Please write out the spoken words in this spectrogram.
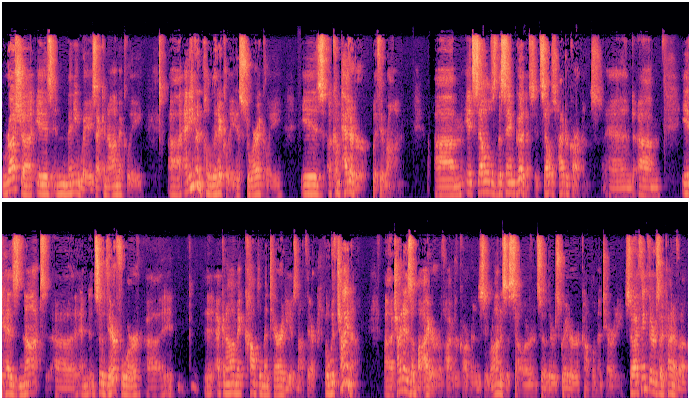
Russia is, in many ways, economically uh, and even politically, historically, is a competitor with Iran. Um, it sells the same goods. It sells hydrocarbons, and um, it has not, uh, and, and, so therefore, uh, it, economic complementarity is not there. But with China, uh, China is a buyer of hydrocarbons, Iran is a seller, and so there's greater complementarity. So I think there's a kind of a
